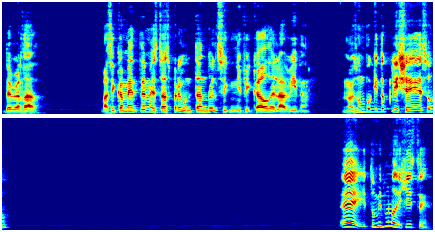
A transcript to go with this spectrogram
De verdad. Básicamente me estás preguntando el significado de la vida. ¿No es un poquito cliché eso? Hey, tú mismo lo dijiste,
